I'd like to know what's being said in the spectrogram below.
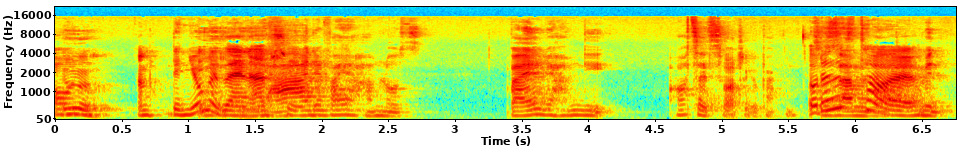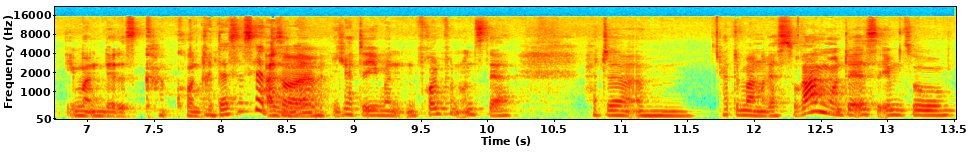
Uh, den Junggesellenabschied. Ja, der war ja harmlos. Weil wir haben die Hochzeitstorte gebacken. Oh, das ist Zusammen toll. Mit jemandem, der das konnte. Ah, das ist ja also, toll. Ne, ich hatte jemanden, einen Freund von uns, der hatte, ähm, hatte mal ein Restaurant und der ist eben so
